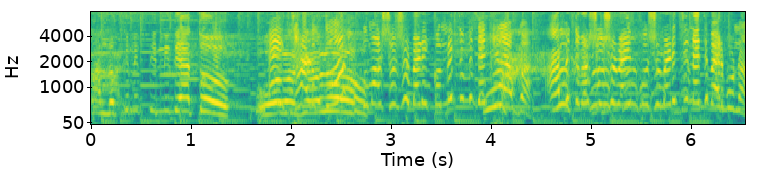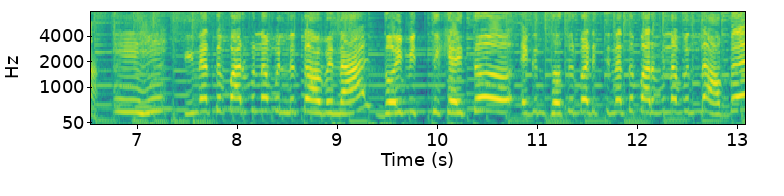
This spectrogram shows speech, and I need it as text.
পারল কিনে তিনি দেয়া তো। ছাড়ো তো, তোমার শ্বশুর বাড়ি কোনটা তুমি দেখে আমি তোমার শ্বশুর বাড়ি শ্বশুর বাড়ি চিনাতে পারব না। তিনাতে পারব না বললে তো হবে না। দই মিথ্যি খাই তো এখন ধতুর বাড়ি তিনাতে পারব না বললে হবে।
